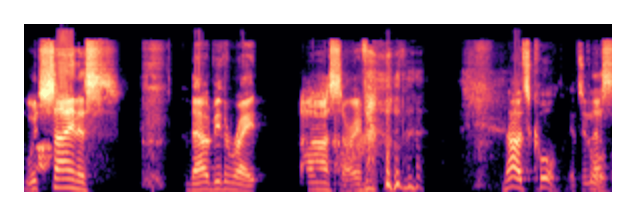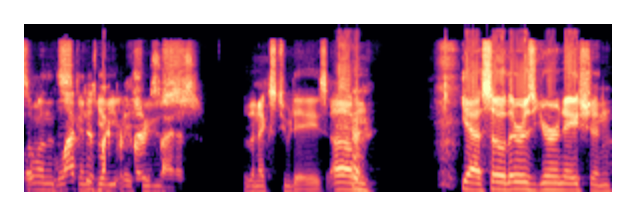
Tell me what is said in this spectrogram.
which sinus? that would be the right. Ah, sorry about that. No, it's cool. It's and cool. that's the one that's Left going to is give my you preferred issues sinus. for the next two days. Um, yeah, so there is urination,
